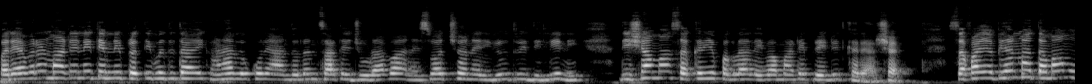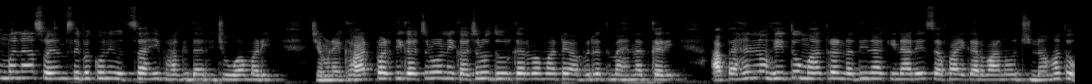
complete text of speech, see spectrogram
પર્યાવરણ માટેની તેમની પ્રતિબદ્ધતાએ ઘણા લોકોને આંદોલન સાથે જોડાવા અને સ્વચ્છ અને લીલોતરી દિલ્હીની દિશામાં સક્રિય પગલાં લેવા માટે પ્રેરિત કર્યા છે. સફાઈ અભિયાનમાં તમામ ઉંમરના સ્વયંસેવકોની ઉત્સાહી ભાગીદારી જોવા મળી. જેમણે ઘાટ પરથી કચરો અને કચરો દૂર કરવા માટે અવિરત મહેનત કરી. આ પહેલનો હેતુ માત્ર નદીના કિનારે સફાઈ કરવાનો જ ન હતો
